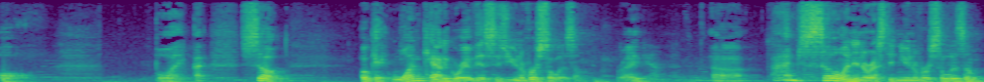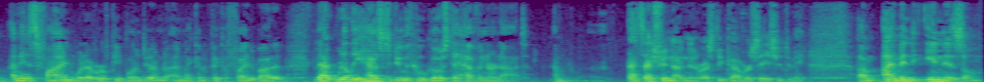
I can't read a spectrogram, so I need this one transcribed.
all. Boy, I, so Okay, one category of this is universalism, right? Uh, I'm so uninterested in universalism. I mean, it's fine, whatever if people want to do. I'm not, I'm not going to pick a fight about it. That really has to do with who goes to heaven or not. I'm, that's actually not an interesting conversation to me. Um, I'm an inism,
